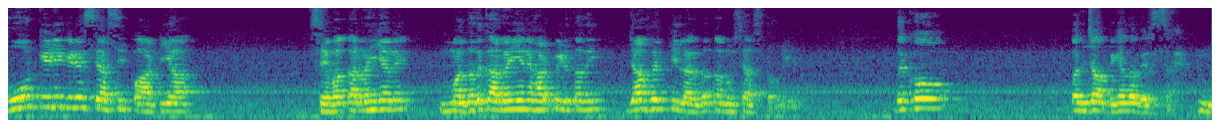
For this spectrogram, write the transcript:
ਹੋਰ ਕਿਹੜੀਆਂ ਸਿਆਸੀ ਪਾਰਟੀਆਂ ਸੇਵਾ ਕਰ ਰਹੀਆਂ ਨੇ ਮਦਦ ਕਰ ਰਹੀਆਂ ਨੇ ਹੜ ਪੀੜਤਾਂ ਦੀ? ਜਾਂ ਫਿਰ ਕੀ ਲੱਗਦਾ ਤੁਹਾਨੂੰ ਸਿਆਸਤ ਹੋ ਰਹੀ ਹੈ? ਦੇਖੋ ਪੰਜਾਬੀਆਂ ਦਾ ਵਿਰਸਾ ਹੂੰ।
